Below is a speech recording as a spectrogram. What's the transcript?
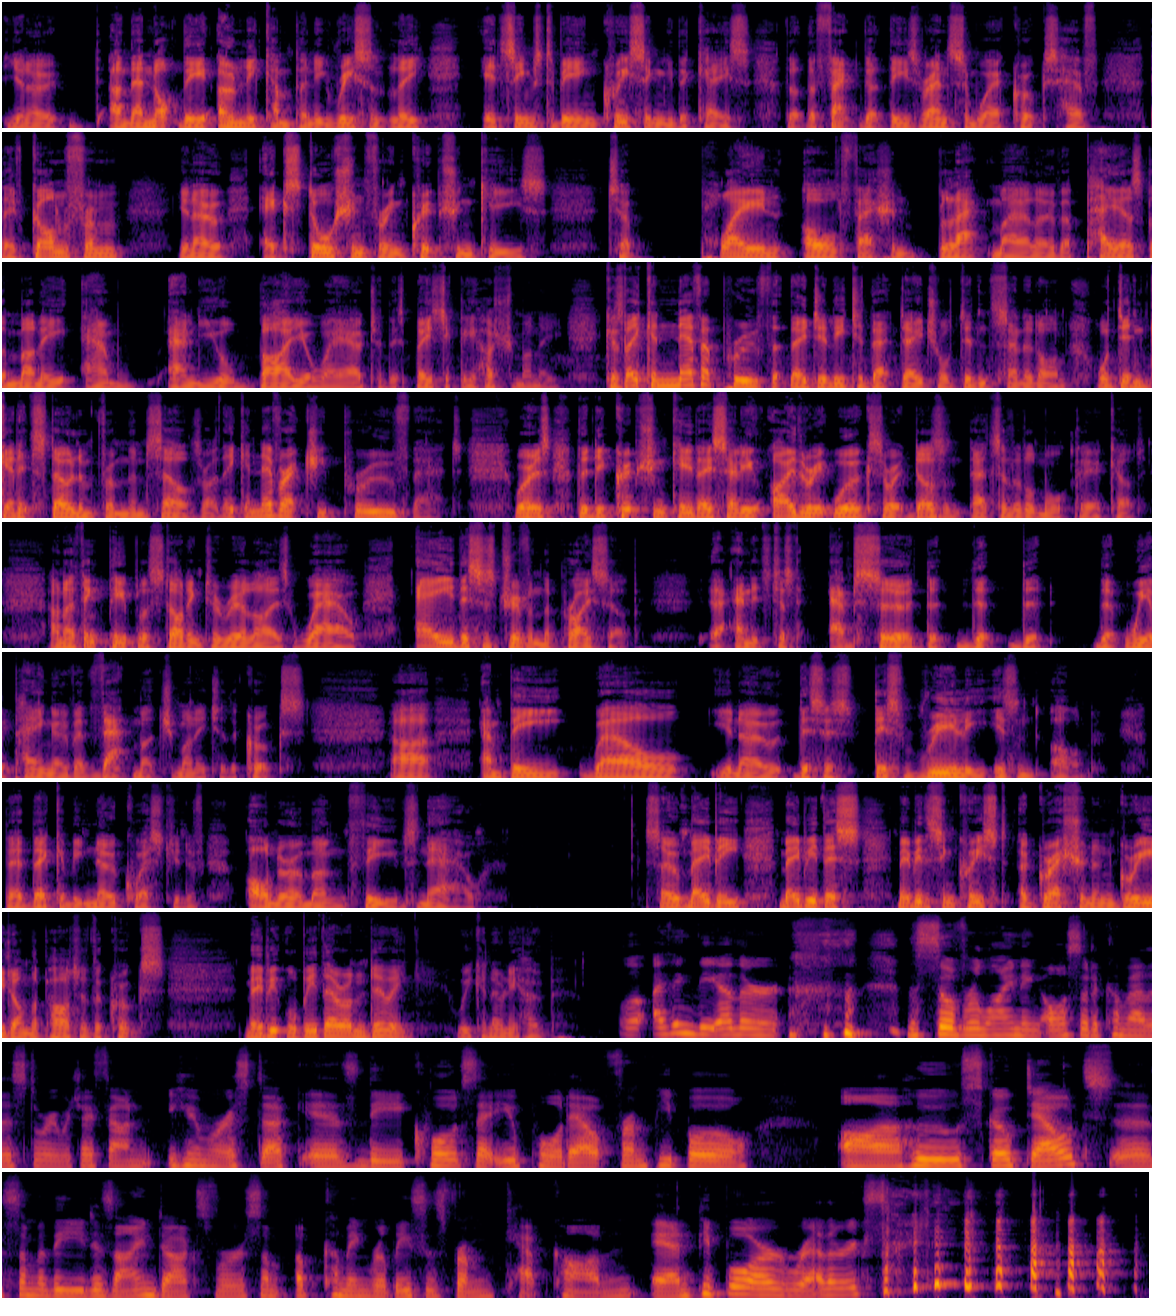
you know, and they're not the only company recently. It seems to be increasingly the case that the fact that these ransomware crooks have, they've gone from, you know, extortion for encryption keys to plain old fashioned blackmail over pay us the money and and you'll buy your way out of this. Basically, hush money. Because they can never prove that they deleted that data or didn't sell it on or didn't get it stolen from themselves, right? They can never actually prove that. Whereas the decryption key they sell you, either it works or it doesn't. That's a little more clear cut. And I think people are starting to realize, wow, A, this has driven the price up. And it's just absurd that, that, that, that we're paying over that much money to the crooks. Uh, and B, well, you know, this is, this really isn't on there, there can be no question of honor among thieves now. So maybe maybe this maybe this increased aggression and greed on the part of the crooks, maybe it will be their undoing. We can only hope. Well, I think the other, the silver lining also to come out of this story, which I found humorous, Duck, is the quotes that you pulled out from people uh, who scoped out uh, some of the design docs for some upcoming releases from Capcom, and people are rather excited.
